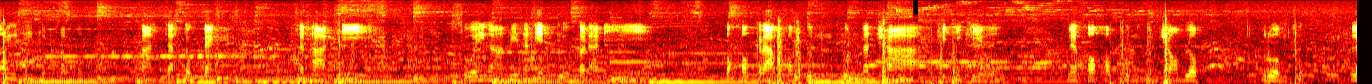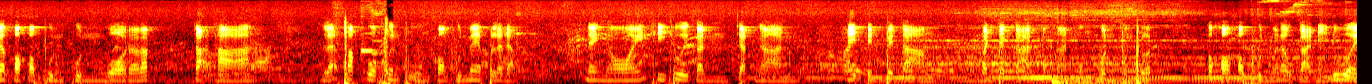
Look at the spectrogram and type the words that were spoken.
ชื่อที่สุดครับผมการจัดตกแต่งสถานที่สวยงามที่ท่านเห็นอยู่ขณะดานี้ ก็ขอกราบขอบคุณคุณนัชชาพิธีเขียวและขอขอบคุณคุณชอมลบรวมสุขและขอขอบคุณคุณวรรัตน์ตะถา และพักพวกเพื่อนฝูงของคุณแม่ประดับแน่งน้อยที่ช่วยกันจัดงานให้เป็นไปตามบรรยากาศของงานมงคลสมรสก็ขอขอบคุณมาในโอกาสนี้ด้วย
